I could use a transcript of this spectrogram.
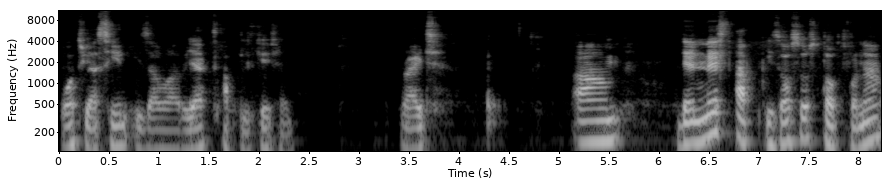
what we are seeing is our React application, right? Um, the Nest app is also stopped for now.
